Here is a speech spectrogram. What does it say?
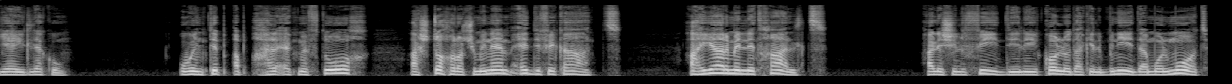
jgħidlek hu. U int tibqa' b'aħlaqek miftuħ għax toħroġ minn hemm edifikat. Aħjar mill-li dħalt Għaliex il-fidi li jkollu dak il-bniedem u l-mod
